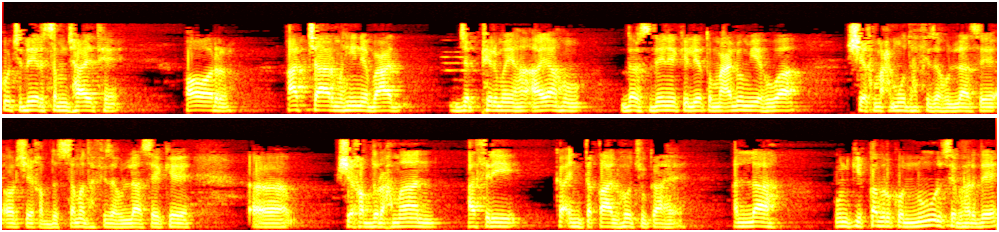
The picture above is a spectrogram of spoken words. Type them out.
کچھ دیر سمجھائے تھے۔ اور آج چار مہینے بعد جب پھر میں یہاں آیا ہوں درس دینے کے لیے تو معلوم یہ ہوا شیخ محمود حفظہ اللہ سے اور شیخ عبد السمد حفظہ اللہ سے کہ شیخ عبد الرحمن اثری کا انتقال ہو چکا ہے۔ اللہ ان کی قبر کو نور سے بھر دے،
